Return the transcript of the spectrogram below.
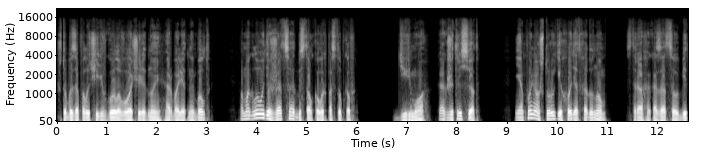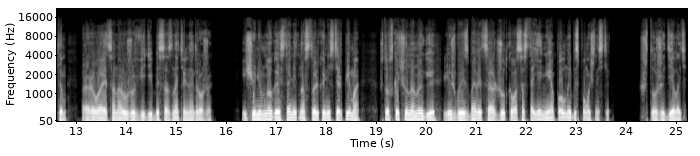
чтобы заполучить в голову очередной арбалетный болт, помогло удержаться от бестолковых поступков. Дерьмо! Как же трясет! Я понял, что руки ходят ходуном. Страх оказаться убитым прорывается наружу в виде бессознательной дрожи. Еще немного и станет настолько нестерпимо, что вскочу на ноги, лишь бы избавиться от жуткого состояния полной беспомощности. Что же делать?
